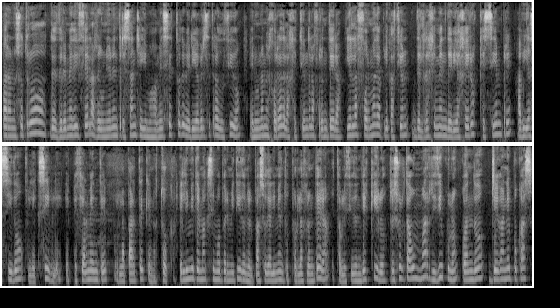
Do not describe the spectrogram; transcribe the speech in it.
Para nosotros, desde el MDIC, la reunión entre Sánchez y Mohamed VI debería haberse traducido en una mejora de la gestión de la frontera y en la forma de aplicación del régimen de viajeros que siempre había sido flexible, especialmente por la parte que nos toca. El límite máximo permitido en el paso de alimentos por la frontera, establecido en 10 kilos, resulta aún más ridículo cuando llegan épocas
